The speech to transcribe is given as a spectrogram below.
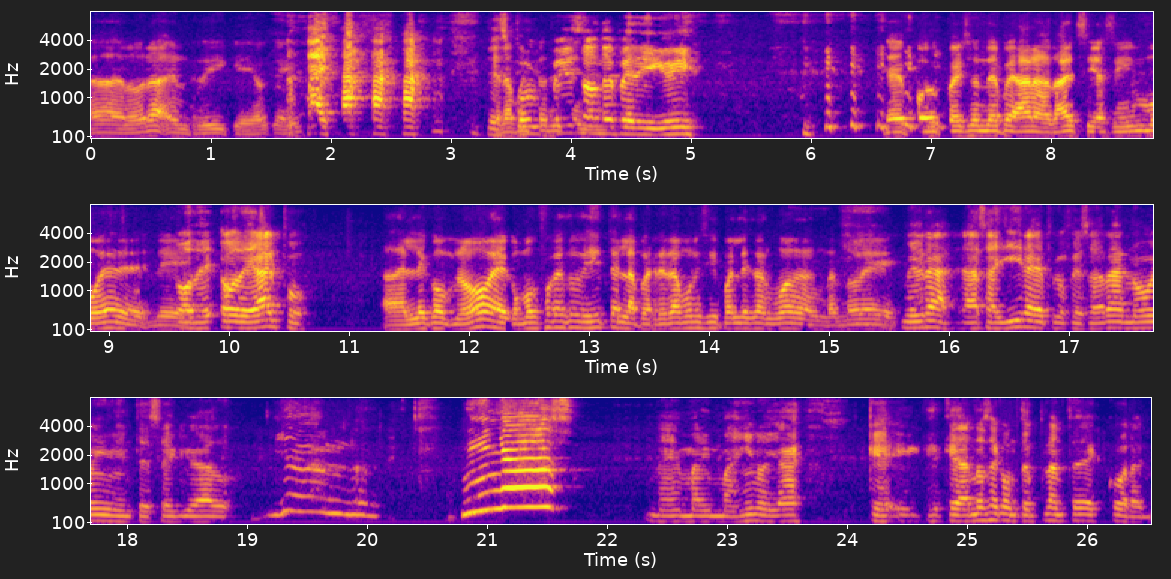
Ah, Nora Enrique, ok. Puerto Prison de pedigrí. De por person de a Natal, sí, así mismo es de, de- O de, o de Alpo. A darle con. No, eh, ¿cómo fue que tú dijiste en la perrera municipal de San Juan? Dándole. Mira, la sayira de profesora no en tercer grado. ¡Diablo! ¡Niñas! Me, me imagino ya que, que- quedándose contemplante de coral.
